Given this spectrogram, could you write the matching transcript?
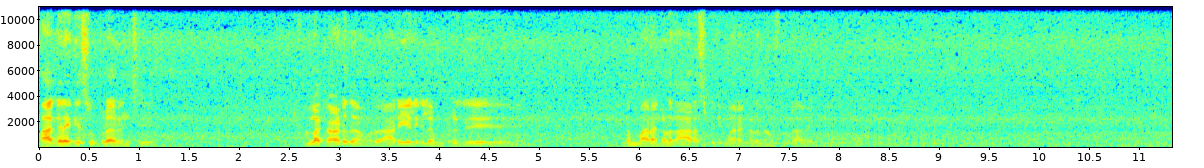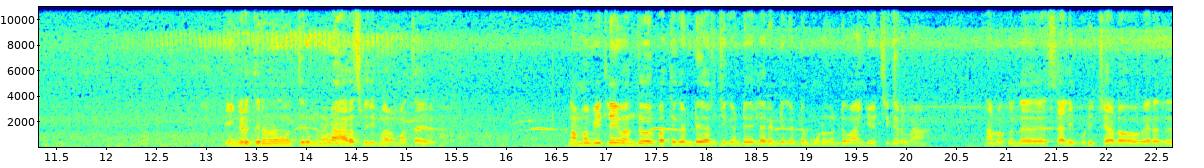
பார்க்குறக்கே சூப்பராக இருந்துச்சு. ஃபுல்லாக காடு தான் ஒரு ஆறு ஏழு கிலோமீட்டருக்கு இந்த மரங்கள் தான் ஆரஸ்பதி மரங்கள் தான் ஃபுல்லாகவே எங்களுக்கு திரும்ப திரும்பினாலும் ஆரஸ்பதி மரமாக தான் இருக்கும். நம்ம வீட்லேயும் வந்து ஒரு பத்து கண்டு அஞ்சு கண்டு இல்லை ரெண்டு கண்டு மூணு கண்டு வாங்கி வச்சுக்கிறலாம் நமக்கு இந்த சளி பிடிச்சாலோ வேறு எது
